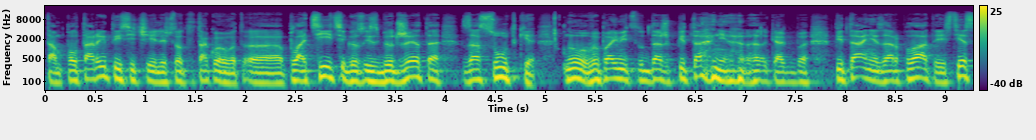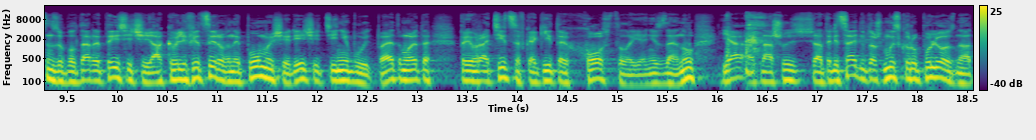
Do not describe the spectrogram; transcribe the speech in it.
там полторы тысячи или что-то такое вот э, платить из бюджета за сутки. Ну, вы поймите, тут даже питание, как бы питание, зарплата, естественно, за полторы тысячи, о квалифицированной помощи речи идти не будет. Поэтому это превратится в какие-то хостелы, я не знаю. Ну, я отношусь отрицательно, потому что мы скрупулезно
